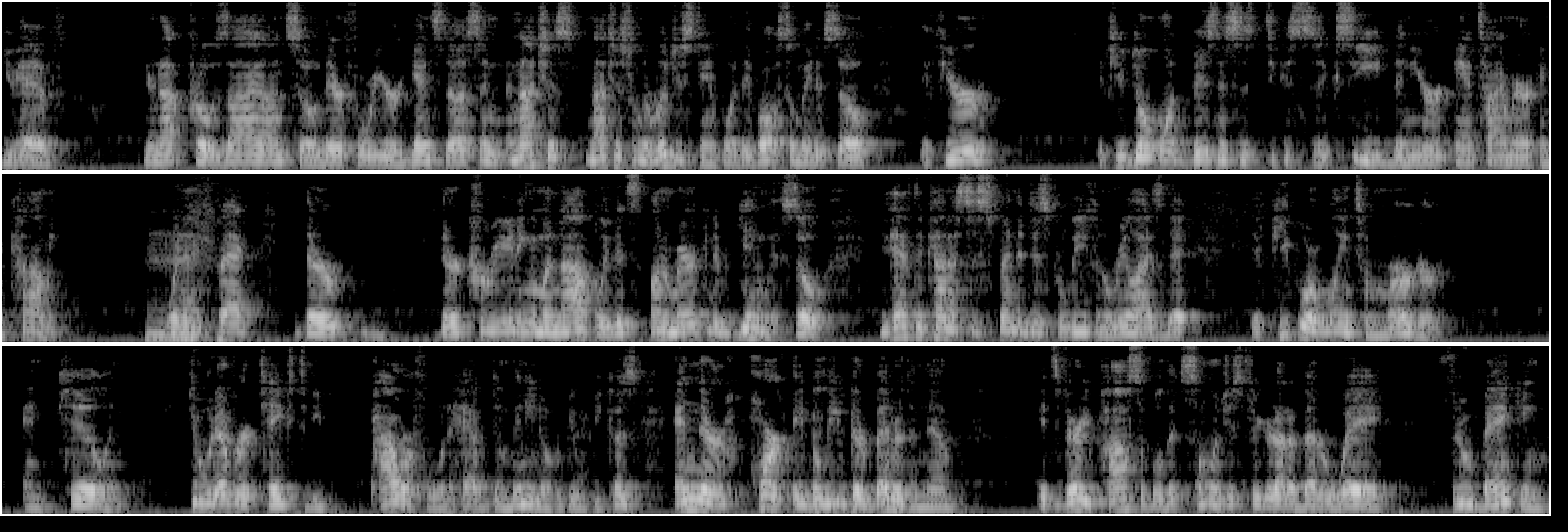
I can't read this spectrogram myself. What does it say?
You have you're not pro Zion, so therefore you're against us. And, and not just not just from the religious standpoint, they've also made it so if you're if you don't want businesses to succeed, then you're anti-American commie. Hmm. When in fact they're they're creating a monopoly that's un-American to begin with. So you have to kind of suspend the disbelief and realize that if people are willing to murder and kill and do whatever it takes to be powerful to have dominion over people because in their heart they believe they're better than them it's very possible that someone just figured out a better way through banking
